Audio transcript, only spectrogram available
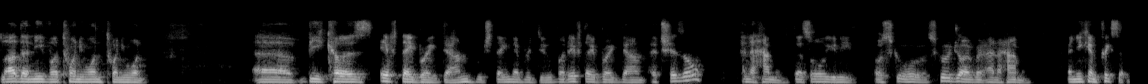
Lada Niva twenty one twenty one. Uh, because if they break down, which they never do, but if they break down, a chisel and a hammer, that's all you need, or a, screw, a screwdriver and a hammer, and you can fix it.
